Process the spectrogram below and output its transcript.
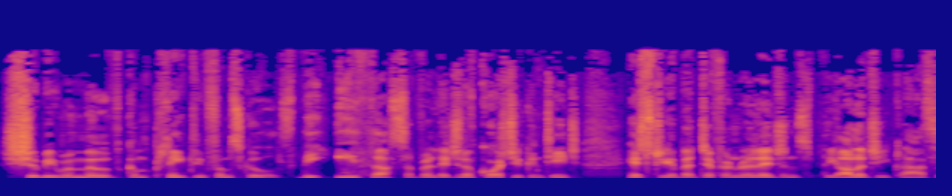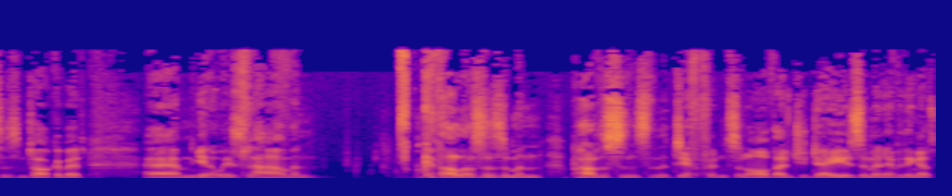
should be removed completely from schools? The ethos of religion. Of course, you can teach history about different religions, theology classes, and talk about, um, you know, Islam and Catholicism and Protestants and the difference and all that, Judaism and everything else.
